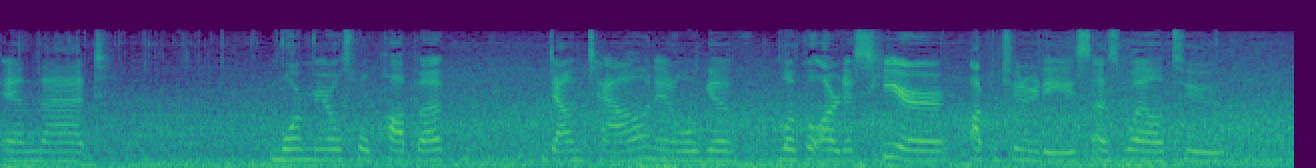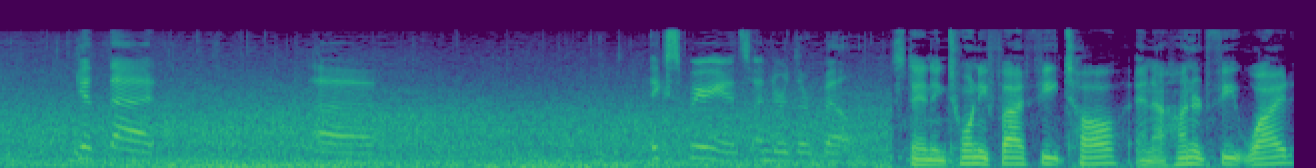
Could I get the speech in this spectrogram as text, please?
and that more murals will pop up downtown and it will give local artists here opportunities as well to get that uh, experience under their belt. Standing 25 feet tall and 100 feet wide,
